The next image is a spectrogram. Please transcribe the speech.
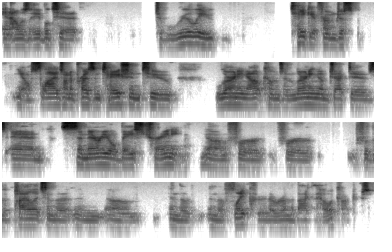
And i was able to to really take it from just you know slides on a presentation to learning outcomes and learning objectives and scenario based training um, for for for the pilots and the and, um, and the and the flight crew that were in the back of the helicopters.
